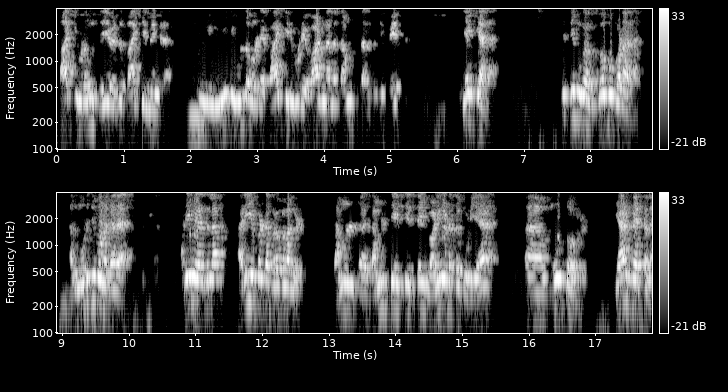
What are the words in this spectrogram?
பாக்கி உடம்பு செய்ய வேண்டும் பாக்கியமேங்கிற. மீதி உள்ளவனுடைய பாக்கியனுடைய வாழ்நாள தமிழ் தலை பத்தி பேசு. ஏக்காத. திமுக சோப்பு போடாத. அது முடிஞ்சு போன கதை. அதே நேரத்துல அறியப்பட்ட பிரபலங்கள். தமிழ் தமிழ் தேசியத்தை வழிநடத்தக்கூடிய அஹ், மூத்தோர்கள். யாரும் பேசல.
